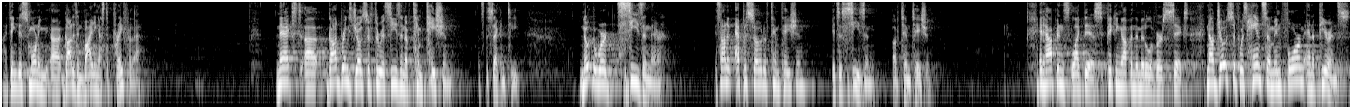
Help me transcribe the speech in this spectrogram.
I think this morning uh, God is inviting us to pray for that. Next, uh, God brings Joseph through a season of temptation. That's the second T. Note the word season there. It's not an episode of temptation, it's a season of temptation. It happens like this, picking up in the middle of verse 6. Now Joseph was handsome in form and appearance,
